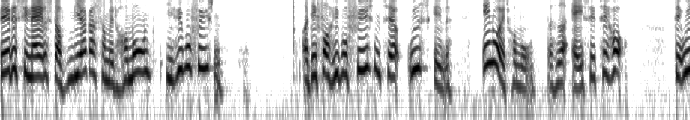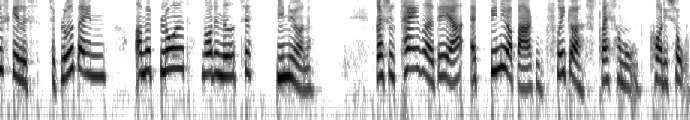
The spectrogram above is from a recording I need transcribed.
Dette signalstof virker som et hormon i hypofysen, og det får hypofysen til at udskille endnu et hormon, der hedder ACTH. Det udskilles til blodbanen, og med blodet når det ned til binyrerne. Resultatet af det er, at binyrbarken frigør stresshormon, kortisol.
